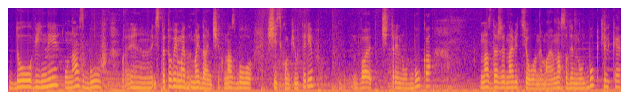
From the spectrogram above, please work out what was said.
До війни у нас був е, іспитовий майданчик. У нас було 6 комп'ютерів, 2 чи 3 ноутбука. У нас навіть навіть цього немає. У нас один ноутбук тільки,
